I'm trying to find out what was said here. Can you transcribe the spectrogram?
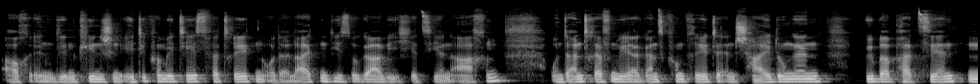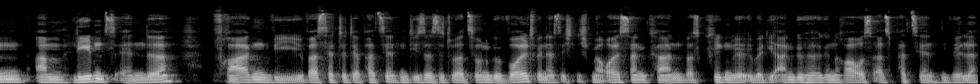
auch in den klinischen Ethikkomitees vertreten oder leiten die sogar, wie ich jetzt hier in Aachen. Und dann treffen wir ja ganz konkrete Entscheidungen über Patienten am Lebensende Fragen wie, was hätte der Patient in dieser Situation gewollt, wenn er sich nicht mehr äußern kann? Was kriegen wir über die Angehörigen raus als Patientenwille?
